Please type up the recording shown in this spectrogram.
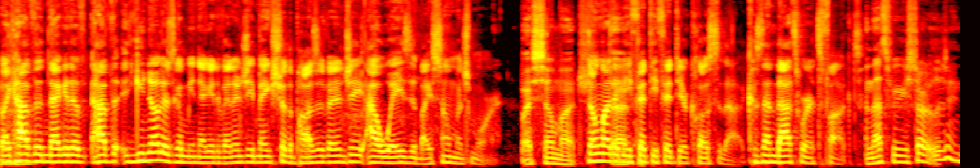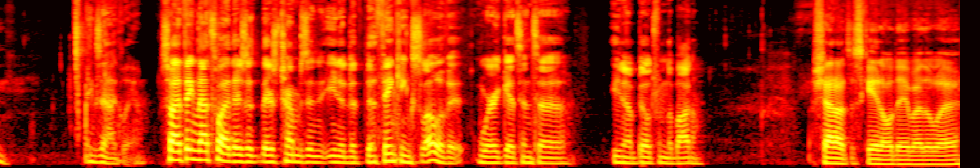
like have the negative have the you know there's gonna be negative energy. Make sure the positive energy outweighs it by so much more. By so much. Don't let it be 50-50 or close to that because then that's where it's fucked. and that's where you start losing. Exactly. So I think that's why there's a, there's terms in you know the, the thinking slow of it where it gets into you know build from the bottom. Shout out to Skate All Day, by the way.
